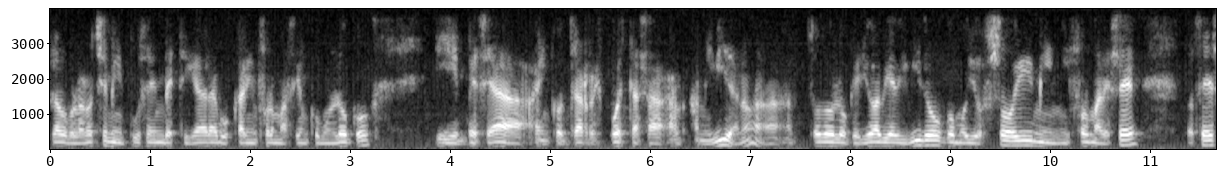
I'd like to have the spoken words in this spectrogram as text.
claro, por la noche me puse a investigar, a buscar información como un loco y empecé a, encontrar respuestas a, mi vida, ¿no? A, todo lo que yo había vivido, como yo soy, mi, forma de ser. Entonces,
